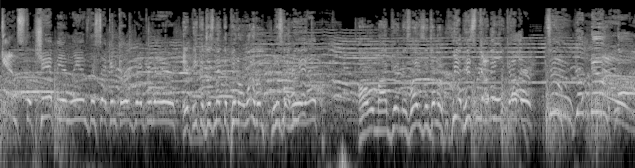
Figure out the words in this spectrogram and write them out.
against the champion. Lands the second code breaker there. If he could just make the pin on one of them, Needs this might be it. up. Oh my goodness, ladies and gentlemen, we have history to Double make it. cover. Two, you're new. No.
